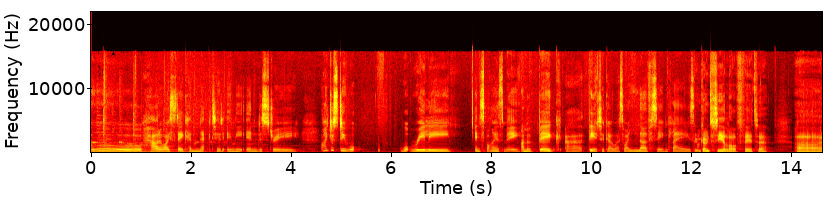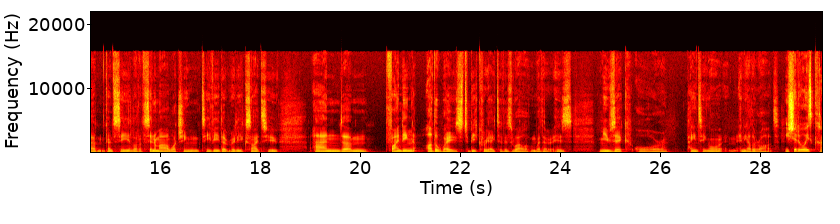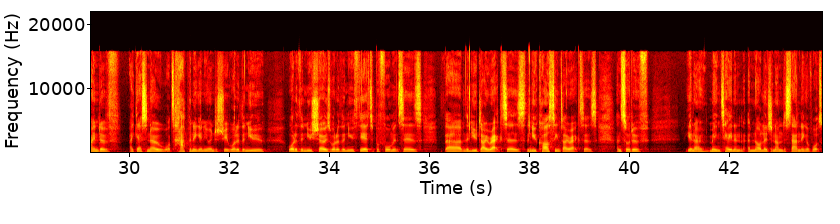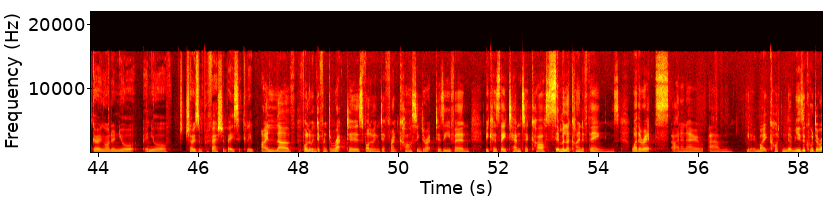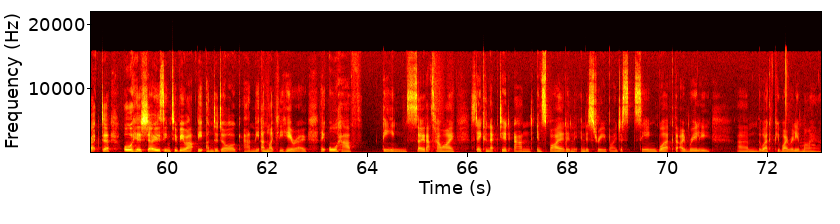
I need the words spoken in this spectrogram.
Ooh, how do I stay connected in the industry? I just do what what really inspires me. I'm a big uh, theatre goer, so I love seeing plays. I'm Going to see a lot of theatre, uh, going to see a lot of cinema, watching TV that really excites you, and um, finding other ways to be creative as well, whether it is music or painting or any other art. You should always kind of, I guess, know what's happening in your industry. What are the new what are the new shows? What are the new theatre performances? Um, the new directors, the new casting directors, and sort of, you know, maintain an, a knowledge and understanding of what's going on in your in your chosen profession basically i love following different directors following different casting directors even because they tend to cast similar kind of things whether it's i don't know um, you know Mike Cotton, the musical director, all his shows seem to be about the underdog and the unlikely hero. They all have themes. So that's how I stay connected and inspired in the industry by just seeing work that I really, um, the work of people I really admire.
